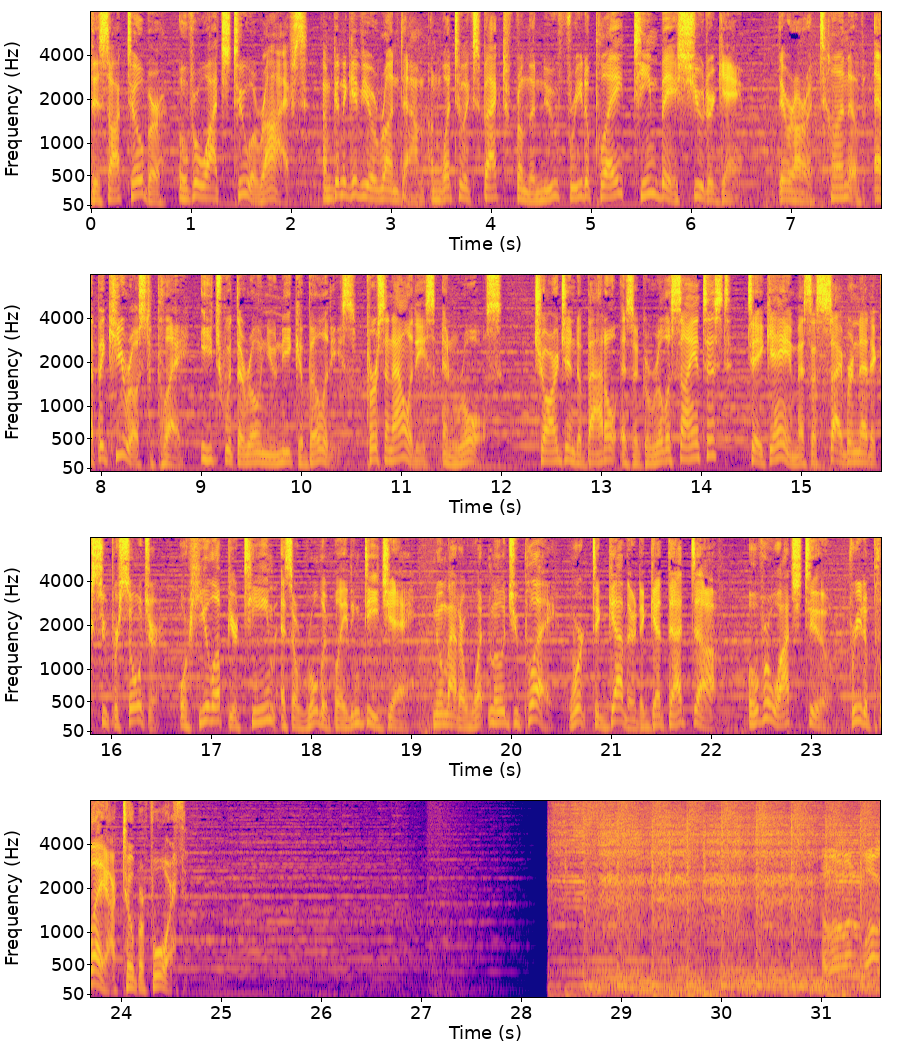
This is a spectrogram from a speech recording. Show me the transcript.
This October, Overwatch 2 arrives. I'm going to give you a rundown on what to expect from the new free to play, team based shooter game. There are a ton of epic heroes to play, each with their own unique abilities, personalities, and roles. Charge into battle as a guerrilla scientist, take aim as a cybernetic super soldier, or heal up your team as a rollerblading DJ. No matter what mode you play, work together to get that dub. Overwatch 2, free to play October 4th.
